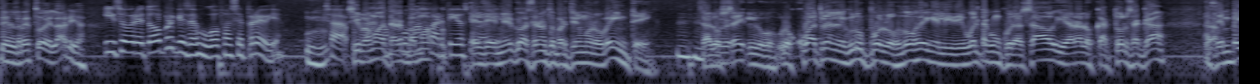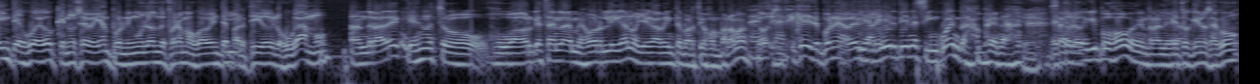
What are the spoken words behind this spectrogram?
del resto del área. Y sobre todo porque se jugó fase previa. O sea, Sí, vamos a estar, vamos, partidos el de miércoles va a ser nuestro partido número 20. O sea, los, seis, los, los cuatro en el grupo, los dos en el ida y vuelta con Curazao y ahora los 14 acá. Hacen 20 juegos que no se veían por ningún lado donde fuéramos a jugar 20 partidos y los jugamos. Andrade, que es nuestro jugador que está en la mejor liga, no llega a 20 partidos con Panamá. No, es que te pones a ver. Y Almir tiene 50 apenas. O sea, Esto es lo- un equipo joven en realidad. ¿Esto quién nos sacó?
